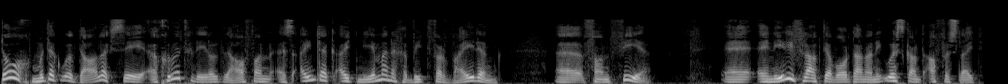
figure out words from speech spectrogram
tog moet ek ook dadelik sê 'n groot gedeelte daarvan is eintlik uitnemende gebied vir veiding uh van vee. Uh, en hierdie vlakte word dan aan die oostkant afgesluit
